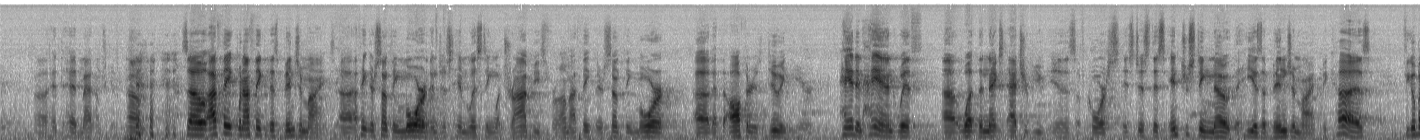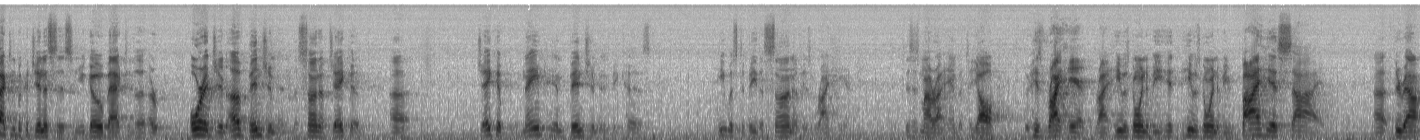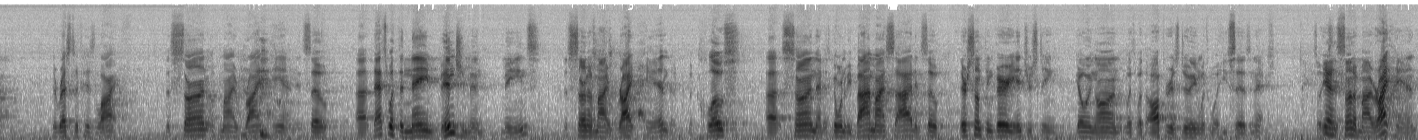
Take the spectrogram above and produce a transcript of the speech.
head to head, Matt. I'm just kidding. Um, so I think when I think of this Benjamite, uh, I think there's something more than just him listing what tribe he's from. I think there's something more uh, that the author is doing here, hand in hand with uh, what the next attribute is, of course. It's just this interesting note that he is a Benjamite because if you go back to the book of Genesis and you go back to the origin of Benjamin, the son of Jacob, uh, Jacob named him Benjamin because he was to be the son of his right hand. This is my right hand, but to y'all, his right hand, right? He was going to be his, he was going to be by his side uh, throughout the rest of his life. The son of my right hand, and so uh, that's what the name Benjamin means. The son of my right hand, the, the close uh, son that is going to be by my side. And so there's something very interesting going on with what the author is doing with what he says next. So he's yeah. the son of my right hand,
